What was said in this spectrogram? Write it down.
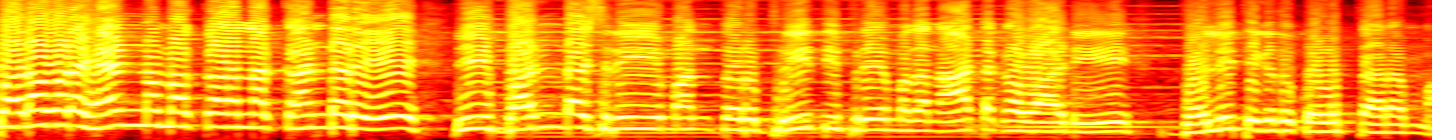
ಬಡವರ ಹೆಣ್ಣು ಮಕ್ಕಳನ್ನ ಕಂಡರೆ ಈ ಬಂಡ ಶ್ರೀಮಂತರು ಪ್ರೀತಿ ಪ್ರೇಮದ ನಾಟಕವಾಡಿ ಬಲಿ ತೆಗೆದುಕೊಳ್ಳುತ್ತಾರಮ್ಮ,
